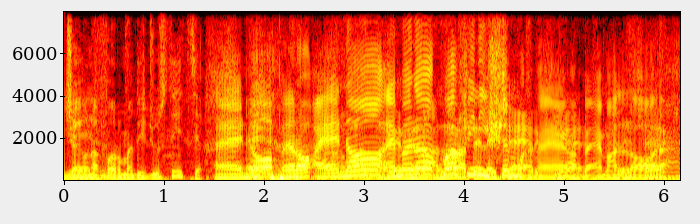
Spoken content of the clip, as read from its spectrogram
C'è una forma di giustizia. Eh no, Eh, però eh no, no, eh, ma no, qua allora finisce ma- cerchi, eh, eh, vabbè, ma allora.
